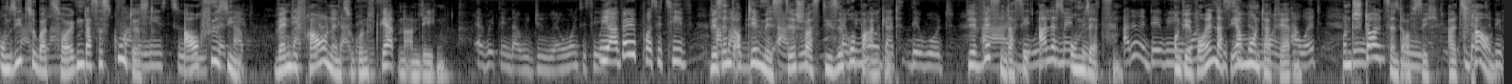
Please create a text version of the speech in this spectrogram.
um sie zu überzeugen, dass es gut ist, auch für sie, wenn die Frauen in Zukunft Gärten anlegen. Wir sind optimistisch, was diese Gruppe angeht. Wir wissen, dass sie alles umsetzen. Und wir wollen, dass sie ermuntert werden und stolz sind auf sich als Frauen.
